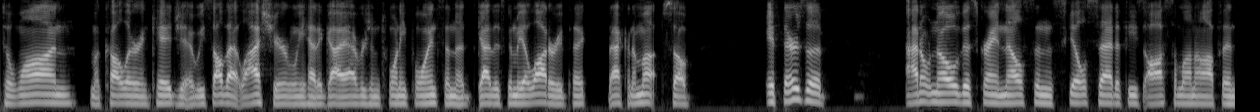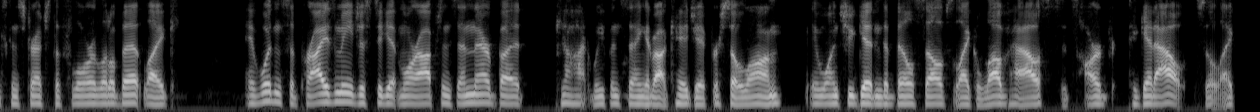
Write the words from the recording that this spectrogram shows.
Dajuan, McCullar, and KJ, we saw that last year when we had a guy averaging 20 points and a guy that's going to be a lottery pick backing him up. So if there's a I don't know this Grant Nelson's skill set. If he's awesome on offense, can stretch the floor a little bit. Like, it wouldn't surprise me just to get more options in there. But God, we've been saying it about KJ for so long. And once you get into Bill Self's like Love House, it's hard to get out. So like,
